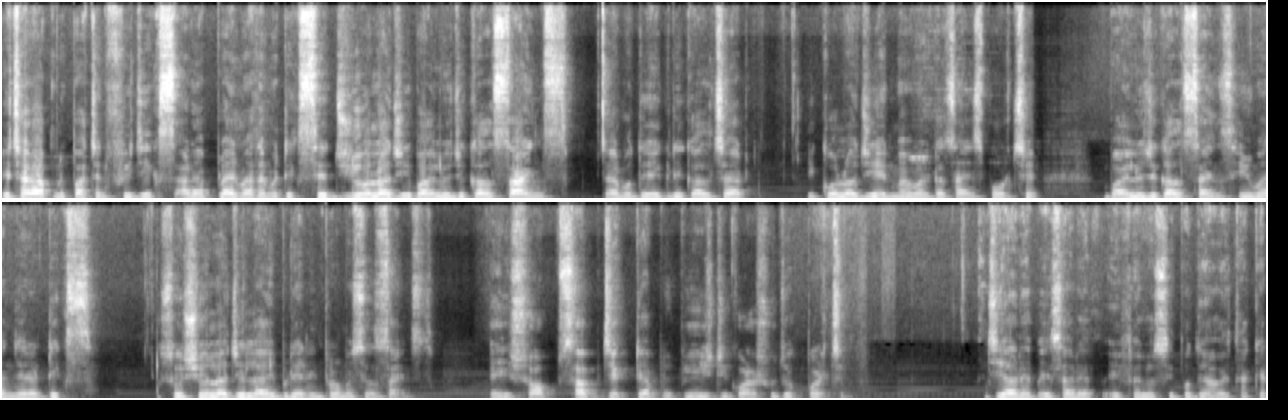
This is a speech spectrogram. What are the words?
এছাড়া আপনি পাচ্ছেন ফিজিক্স আর অ্যাপ্লাইড ম্যাথামেটিক্সে জিওলজি বায়োলজিক্যাল সায়েন্স যার মধ্যে এগ্রিকালচার ইকোলজি এনভায়রনমেন্টাল সায়েন্স পড়ছে biological science human genetics sociology library and information science এই সব সাবজেক্টে আপনি পিএইচডি করার সুযোগ পাচ্ছেন। জিআরএফ, এসআরএফ এই ফেলোশিপও দেওয়া হয়ে থাকে।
